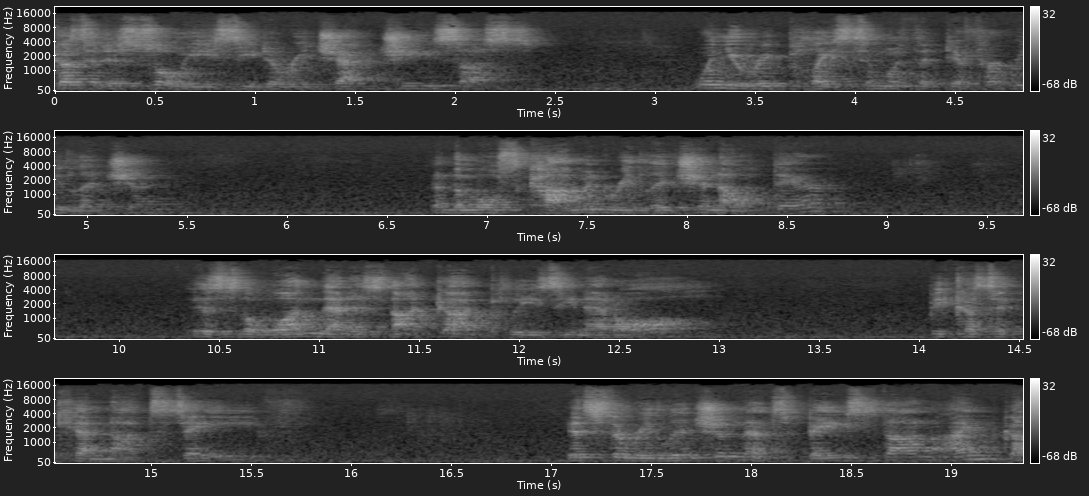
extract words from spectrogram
Because it is so easy to reject Jesus when you replace him with a different religion. And the most common religion out there is the one that is not God pleasing at all because it cannot save. It's the religion that's based on I'm God.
